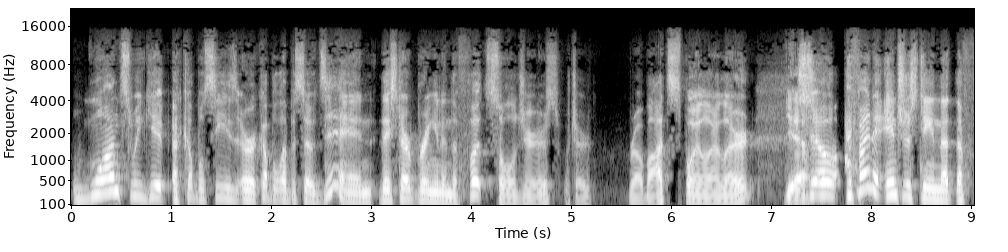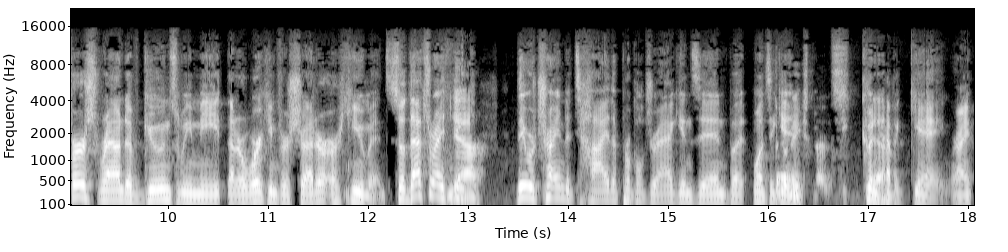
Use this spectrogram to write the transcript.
once we get a couple seasons or a couple episodes in, they start bringing in the foot soldiers, which are robots. Spoiler alert. Yeah. So I find it interesting that the first round of goons we meet that are working for Shredder are humans. So that's where I think Yeah. they were trying to tie the purple dragons in, but once again, makes sense. you couldn't Yeah. have a gang, right?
